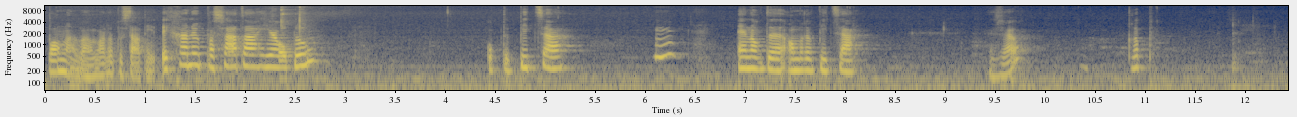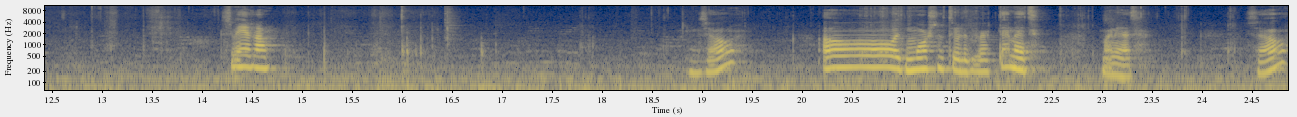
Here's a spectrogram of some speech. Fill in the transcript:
pan hebben, maar dat bestaat niet. Ik ga nu passata hierop doen. Op de pizza. Hm. En op de andere pizza. Zo. Smeren. Zo. Oh, ik mors natuurlijk weer. Damn Maar net. Zo.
